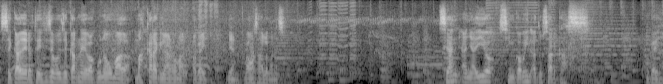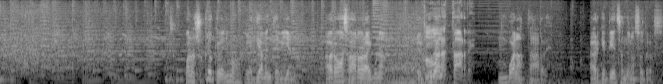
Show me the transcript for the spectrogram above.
Secadero. Este edificio produce carne de vacuna ahumada. Más cara que la normal. Ok, bien. Vamos a verlo con eso. Se han añadido 5.000 a tus arcas. Ok. Bueno, yo creo que venimos relativamente bien. Ahora vamos a agarrar alguna... Buenas tardes. Buenas tardes. A ver qué piensan de nosotros.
